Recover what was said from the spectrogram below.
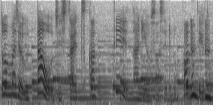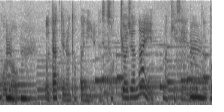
と、うん、まあ、じゃあ歌を実際使って何をさせるのかっていうところ、歌っていうのは特に即興じゃない、まあ、規制の歌と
